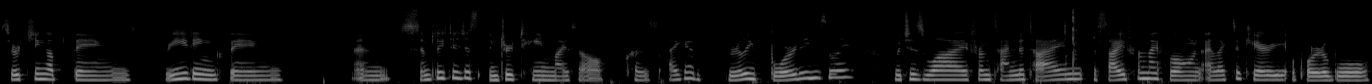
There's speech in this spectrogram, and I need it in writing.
searching up things, reading things, and simply to just entertain myself because I get really bored easily, which is why from time to time, aside from my phone, I like to carry a portable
